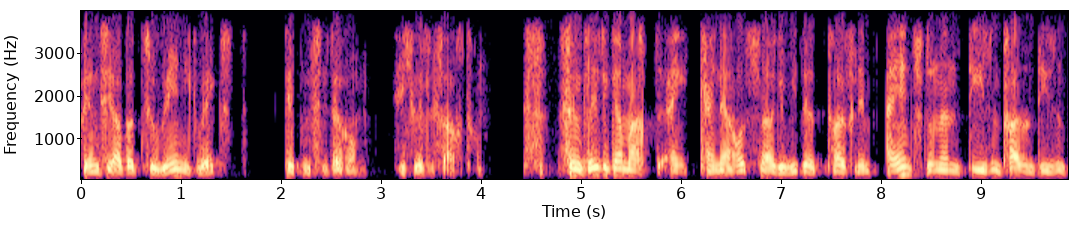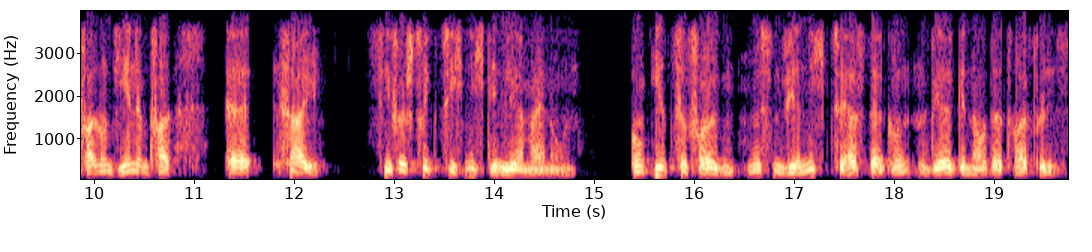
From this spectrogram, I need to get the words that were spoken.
Wenn sie aber zu wenig wächst, bitten Sie darum. Ich will es auch tun. Synkletiker macht eigentlich keine Aussage, wie der Teufel im Einzelnen diesem Fall und diesem Fall und jenem Fall äh, sei. Sie verstrickt sich nicht in Lehrmeinungen. Um ihr zu folgen, müssen wir nicht zuerst ergründen, wer genau der Teufel ist.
